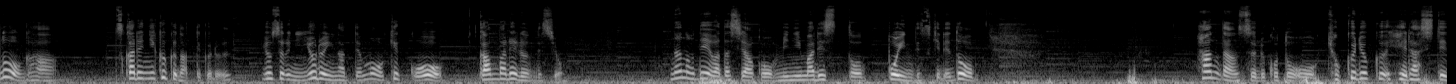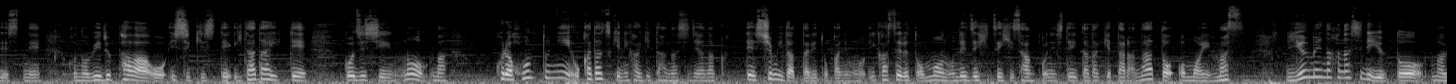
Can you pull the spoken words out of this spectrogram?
脳が疲れにくくなってくる要するに夜になっても結構頑張れるんですよ。なので私はこうミニマリストっぽいんですけれど判断することを極力減らしてですねこのウィルパワーを意識していただいてご自身の、まあ、これは本当にお片付けに限った話ではなくて趣味だったりとかにも活かせると思うのでぜひぜひ参考にしていただけたらなと思います。有名な話で言うと、まあ、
